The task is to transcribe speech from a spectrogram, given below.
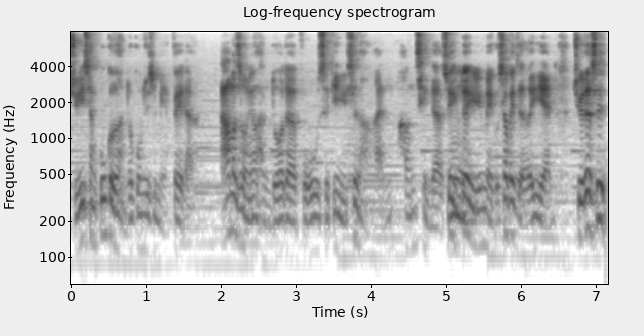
举例像 Google 有很多工具是免费的。Amazon 有很多的服务是低于市场行行情的，所以嗯对于美国消费者而言，觉得是哦，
